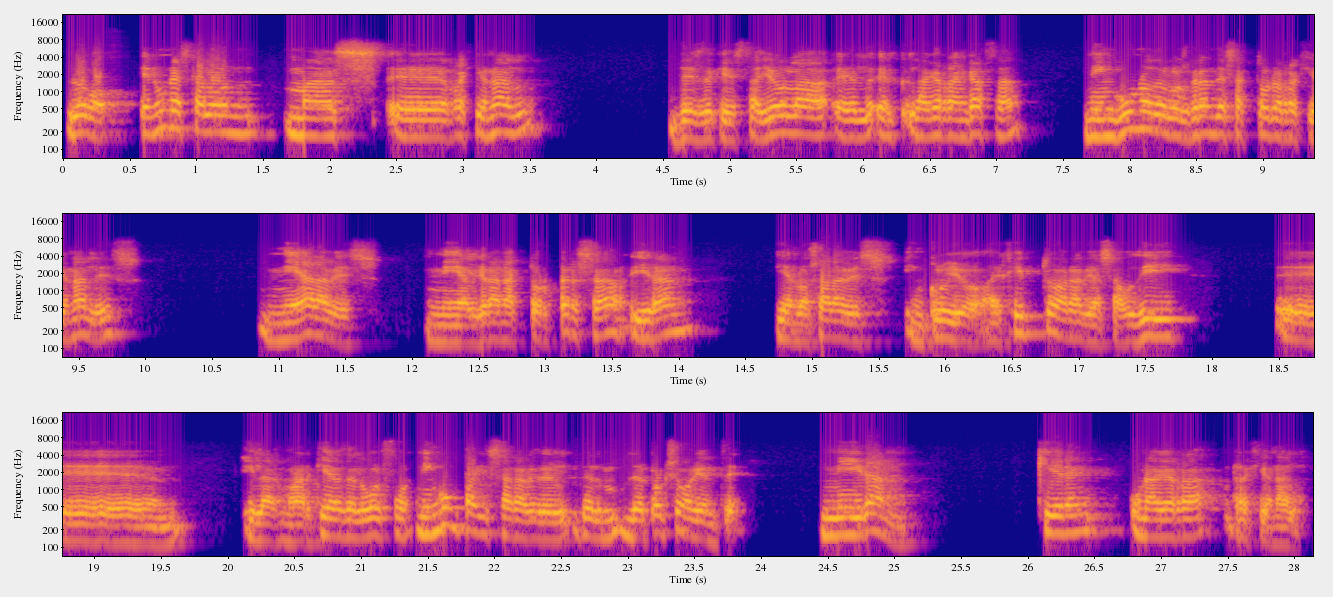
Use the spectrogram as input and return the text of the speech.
Luego, en un escalón más eh, regional, desde que estalló la, guerra en Gaza, ninguno de los grandes actores regionales, ni árabes, ni el gran actor persa, Irán, y en los árabes incluyo a Egipto, Arabia Saudí, eh, y las monarquías del Golfo, ningún país árabe del, Próximo Oriente, ni Irán, quieren una guerra regional.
